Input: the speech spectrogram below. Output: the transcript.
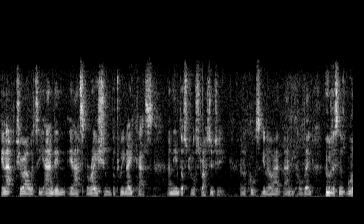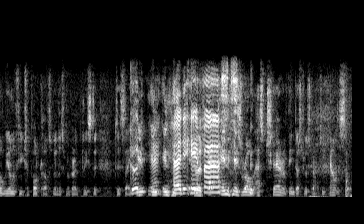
in actuality and in, in aspiration, between ACAS and the industrial strategy? And of course, you know, Andy Haldane, who listeners will be on a future podcast with us. We're very pleased to, to say. Good. In, yeah, in, in you his, heard it here first. In his role as chair of the Industrial Strategy Council.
